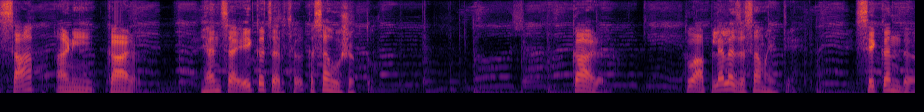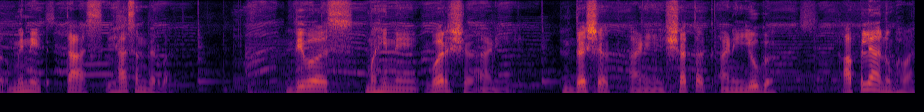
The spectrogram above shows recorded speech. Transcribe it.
साप आणि काळ ह्यांचा एकच अर्थ कसा होऊ शकतो? काळ तो आपल्याला जसा माहिती आहे. सेकंद मिनिट तास ह्या संदर्भात. दिवस महिने वर्ष आणि दशक आणि शतक आणि युग आपल्या अनुभवात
